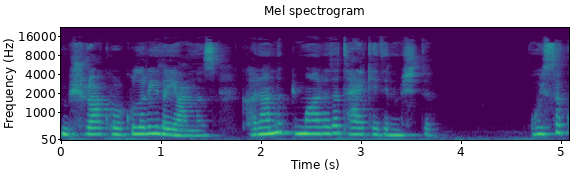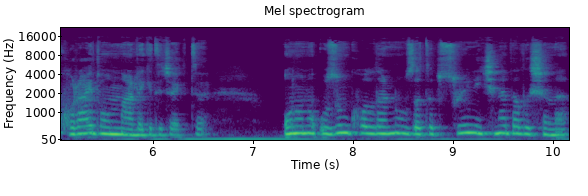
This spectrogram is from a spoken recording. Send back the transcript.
Büşra korkularıyla yalnız, karanlık bir mağarada terk edilmişti. Oysa Koray da onlarla gidecekti. Onun uzun kollarını uzatıp suyun içine dalışını,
